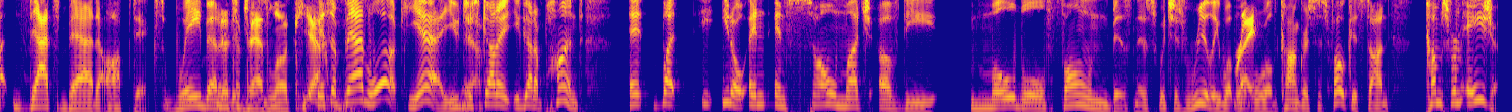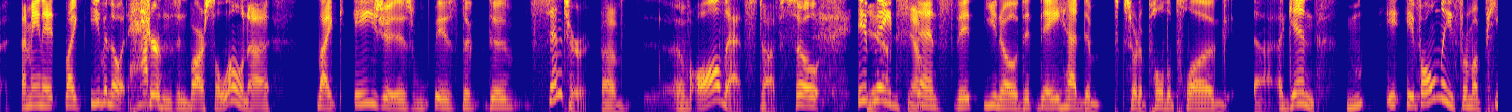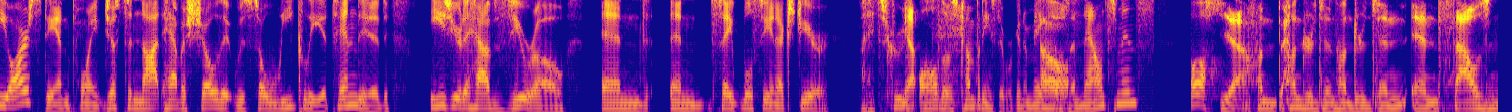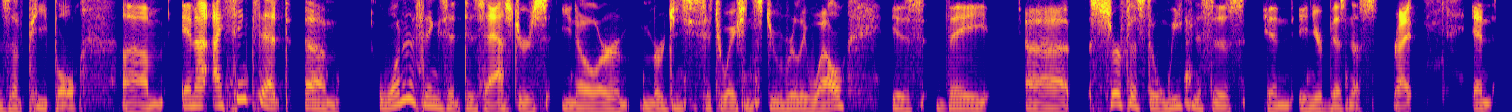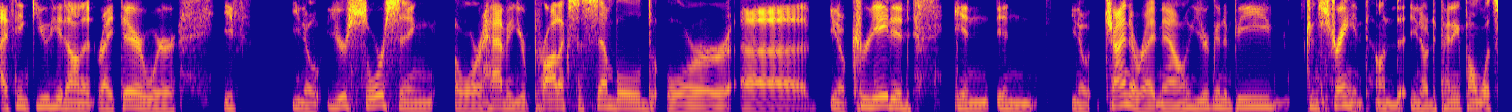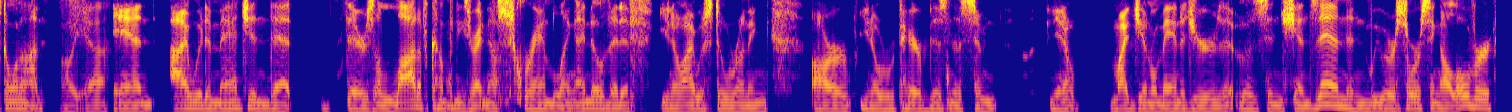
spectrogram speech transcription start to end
uh, that's bad optics. Way better. That's a just, bad look. Yeah, it's a bad look. Yeah, you just yeah. gotta you gotta punt. It, but you know, and and so much of the mobile phone business, which is really what right. Mobile World Congress is focused on, comes from Asia. I mean, it like even though it happens sure. in Barcelona, like Asia is is the the center of of all that stuff. So it yeah, made sense that you know that they had to sort of pull the plug uh, again, if only from a PR standpoint, just to not have a show that was so weakly attended. Easier to have zero and and say we'll see you next year. But it screws yep. all those companies that were going to make oh. those announcements. Oh, yeah, hundreds and hundreds and and thousands of people. Um, and I, I think that um, one of the things that disasters, you know, or emergency situations do really well is they uh, surface the weaknesses in in your business, right? And I think you hit on it right there, where if you know you're sourcing or having your products assembled or uh, you know created in in you know China right now, you're going to be constrained on you know depending upon what's going on. Oh yeah, and I would imagine that there's a lot of companies right now scrambling. I know that if you know I was still running our you know repair business and you know my general manager that was in Shenzhen and we were sourcing all over,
